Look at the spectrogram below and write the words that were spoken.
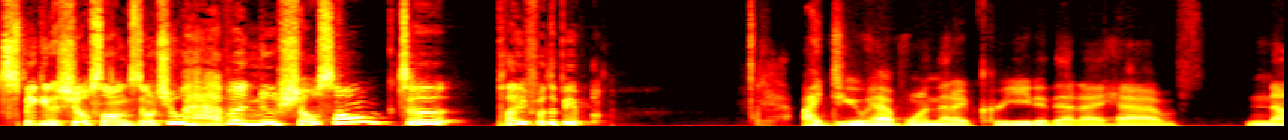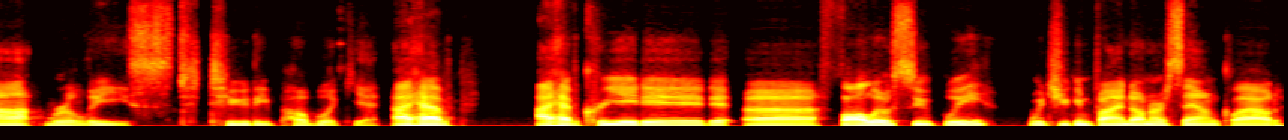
Speaking of show songs, don't you have a new show song to play for the people? I do have one that I've created that I have not released to the public yet. I have I have created uh follow Supli, which you can find on our SoundCloud.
